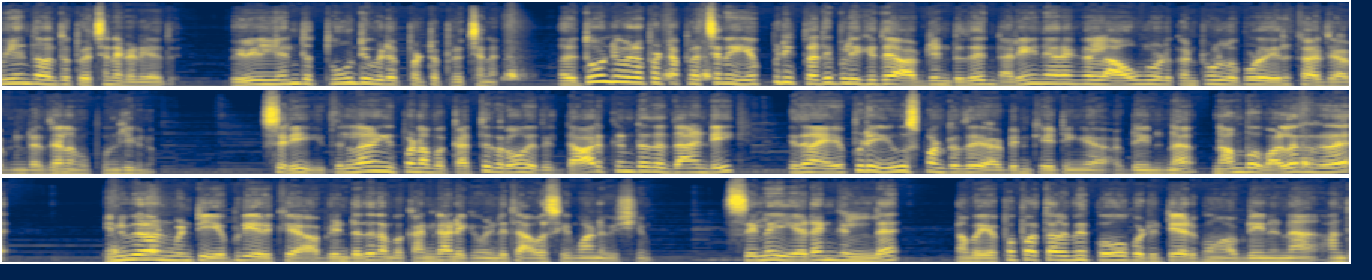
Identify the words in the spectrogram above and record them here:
உயர்ந்து வந்த பிரச்சனை கிடையாது. வெளியிலேருந்து தூண்டிவிடப்பட்ட பிரச்சனை. அது தூண்டிவிடப்பட்ட பிரச்சனை எப்படி பிரதிபலிக்குது அப்படின்றது நிறைய நேரங்களில் அவங்களோட கண்ட்ரோலில் கூட இருக்காது அப்படின்றத நம்ம புரிஞ்சுக்கணும். சரி இதெல்லாம் இப்போ நம்ம கற்றுக்குறோம் இது டார்க்குன்றதை தாண்டி இதை நான் எப்படி யூஸ் பண்ணுறது அப்படின்னு கேட்டிங்க அப்படின்னா நம்ம வளர்கிற என்விரான்மெண்ட்டு எப்படி இருக்குது அப்படின்றத நம்ம கண்காணிக்க வேண்டியது அவசியமான விஷயம். சில இடங்களில் நம்ம எப்போ பார்த்தாலுமே கோவப்பட்டுகிட்டே இருக்கோம் அப்படின்னா அந்த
